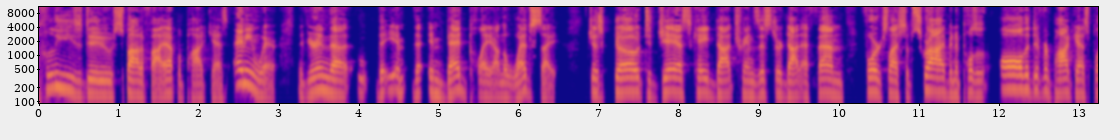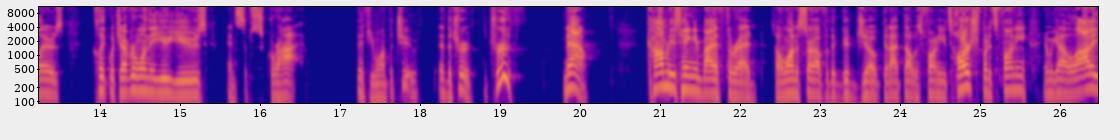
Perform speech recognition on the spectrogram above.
please do Spotify, Apple Podcasts, anywhere. If you're in the the, the embed play on the website, just go to jsk.transistor.fm forward slash subscribe, and it pulls up all the different podcast players. Click whichever one that you use and subscribe if you want the truth. Uh, the truth. The truth. Now, comedy is hanging by a thread. So I want to start off with a good joke that I thought was funny. It's harsh, but it's funny. And we got a lot of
